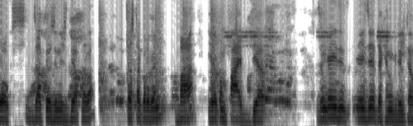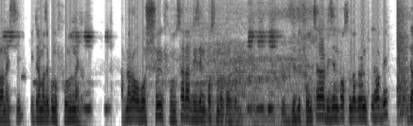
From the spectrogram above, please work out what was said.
বক্স জাতীয় জিনিস দিয়ে আপনারা চেষ্টা করবেন বা এরকম পাইপ দিয়া। যেমন এই যে এই যে দেখেন গ্রিলটা বানাইছি, এটার মাঝে কোনো ফুল নাই। আপনারা অবশ্যই ফুল ছাড়া ডিজাইন পছন্দ করবেন। যদি ফুল ছাড়া ডিজাইন পছন্দ করেন, কি হবে? এটা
